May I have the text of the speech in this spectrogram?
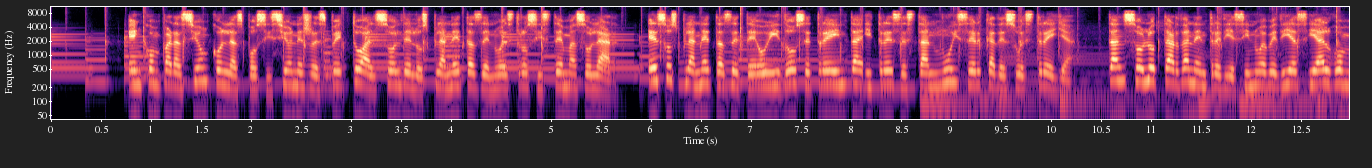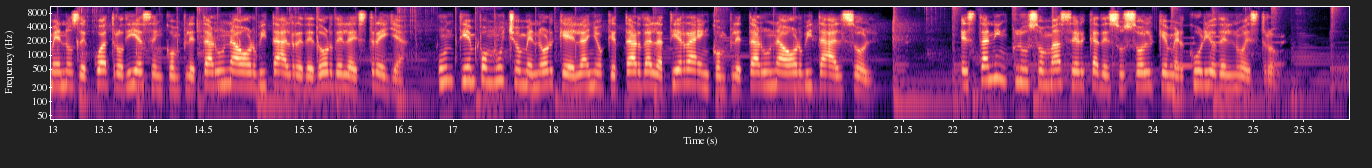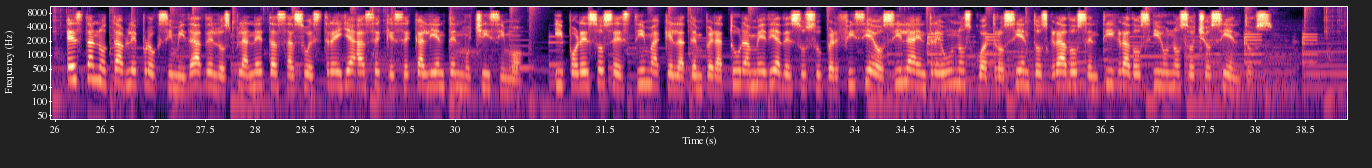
En comparación con las posiciones respecto al Sol de los planetas de nuestro sistema solar, esos planetas de TOI 1233 están muy cerca de su estrella, tan solo tardan entre 19 días y algo menos de 4 días en completar una órbita alrededor de la estrella, un tiempo mucho menor que el año que tarda la Tierra en completar una órbita al Sol. Están incluso más cerca de su Sol que Mercurio del nuestro. Esta notable proximidad de los planetas a su estrella hace que se calienten muchísimo, y por eso se estima que la temperatura media de su superficie oscila entre unos 400 grados centígrados y unos 800.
